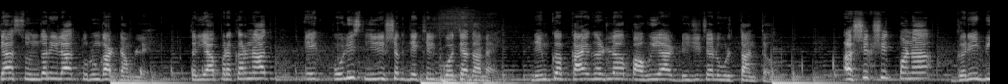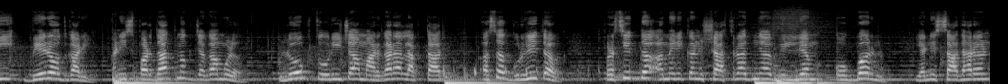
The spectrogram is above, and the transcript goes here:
त्या सुंदरीला तुरुंगात डांबले. तर या प्रकरणात एक पोलीस निरीक्षक देखील गोत्यात आलाय. नेमकं काय घडलं पाहूया डिजिटल वृत्तांत. अशिक्षितपणा गरिबी बेरोजगारी आणि स्पर्धात्मक जगामुळं लोक चोरीच्या मार्गाला लागतात असं गृहीतक प्रसिद्ध अमेरिकन शास्त्रज्ञ विल्यम ओकबर्न यांनी साधारण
